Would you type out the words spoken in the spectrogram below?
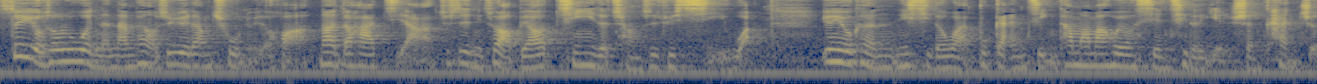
所以有时候如果你的男朋友是月亮处女的话，那你到他家就是你最好不要轻易的尝试去洗碗。因为有可能你洗的碗不干净，他妈妈会用嫌弃的眼神看着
